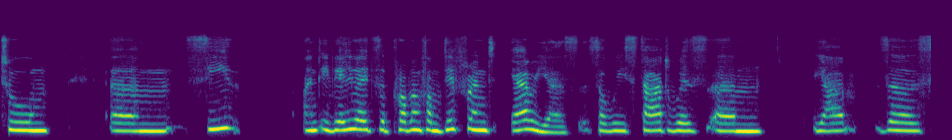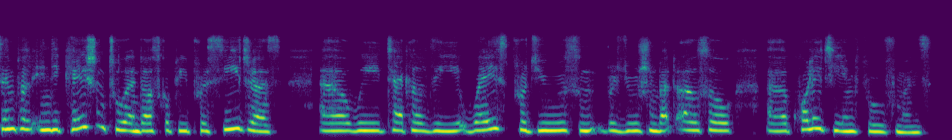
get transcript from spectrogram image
to um, see and evaluate the problem from different areas. So we start with um, yeah, the simple indication to endoscopy procedures. Uh, we tackle the waste production, production but also uh, quality improvements.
